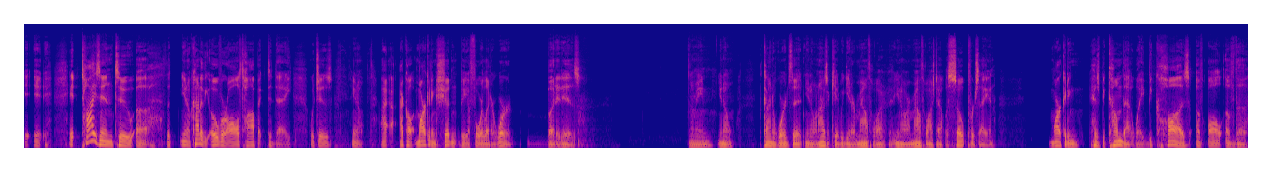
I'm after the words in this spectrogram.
it it, it ties into uh, the you know kind of the overall topic today, which is you know I I call it marketing shouldn't be a four letter word, but it is. I mean, you know, the kind of words that, you know, when I was a kid, we get our mouth, wa- you know, our mouth washed out with soap for saying. Marketing has become that way because of all of the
